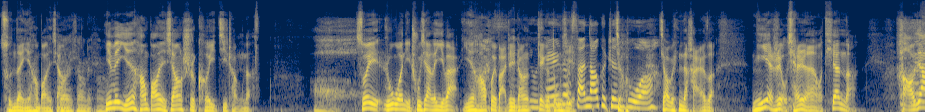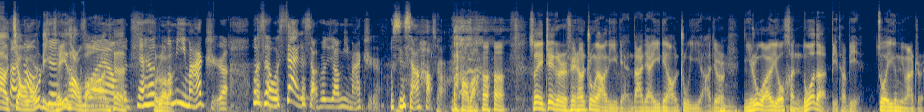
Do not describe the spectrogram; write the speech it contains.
存在银行保险箱里，险箱里，嗯因为银行保险箱是可以继承的。哦，所以如果你出现了意外，银行会把这张这个东西烦恼可真多，交给你的孩子。你也是有钱人，我天哪！好家伙，角楼底下一套真多呀！我的，天，还有那个密码纸，哇塞！我下一个小说就叫密码纸。我心想好，好吧？所以这个是非常重要的一点，大家一定要注意啊！就是嗯你如果有很多的比特币做一个密码纸，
